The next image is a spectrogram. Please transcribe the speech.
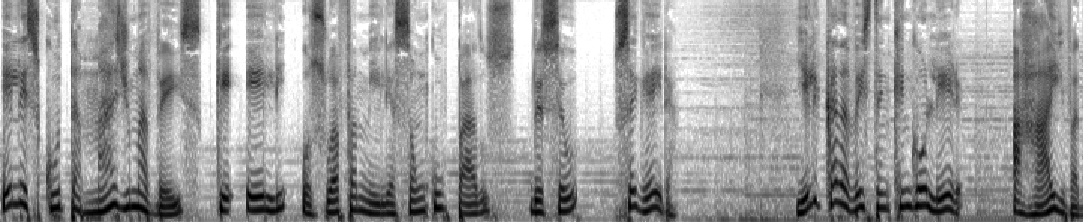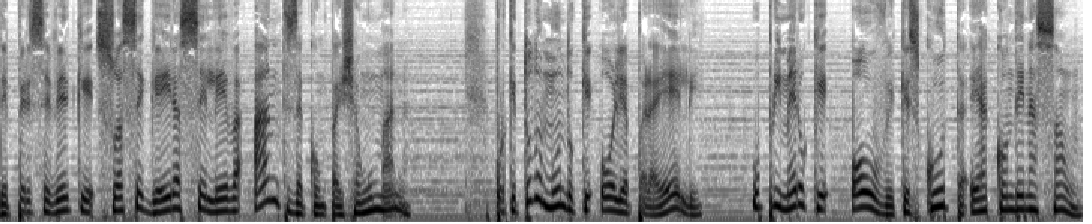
Ele escuta mais de uma vez que ele ou sua família são culpados de seu cegueira. E ele cada vez tem que engolir a raiva de perceber que sua cegueira se eleva antes da compaixão humana. Porque todo mundo que olha para ele, o primeiro que ouve, que escuta, é a condenação.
